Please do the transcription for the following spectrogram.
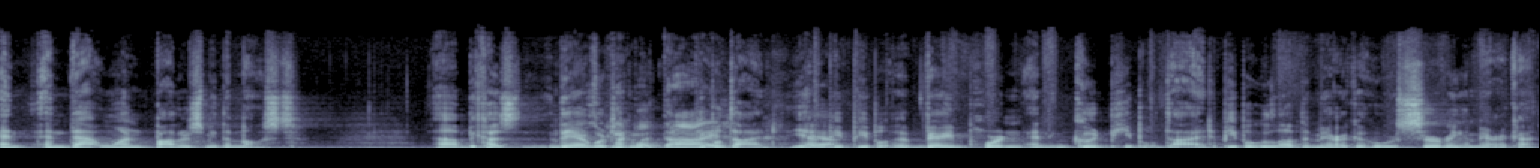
and and that one bothers me the most. Uh, because there we're talking about died. people died. Yeah, yeah. Pe- people, uh, very important and good people died. People who loved America, who were serving America.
